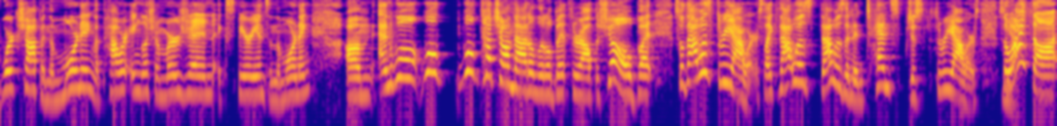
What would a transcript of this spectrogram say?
workshop in the morning, the power English immersion experience in the morning. Um and we'll we'll we'll touch on that a little bit throughout the show, but so that was 3 hours. Like that was that was an intense just 3 hours. So Yeah. I thought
